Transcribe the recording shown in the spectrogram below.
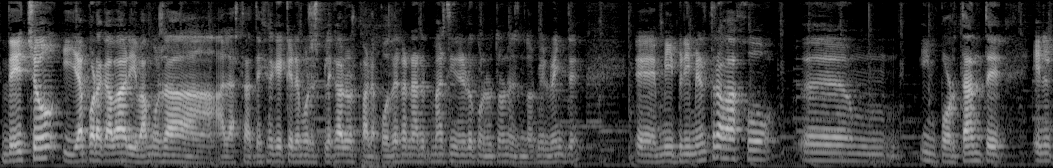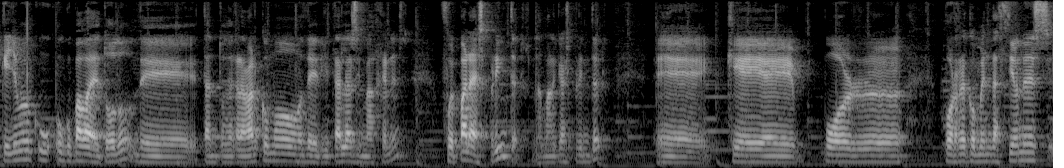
De hecho, y ya por acabar, y vamos a, la estrategia que queremos explicaros para poder ganar más dinero con los drones en 2020, eh, mi primer trabajo eh, importante en el que yo me ocu- ocupaba de todo, de, tanto de grabar como de editar las imágenes, fue para Sprinter, la marca Sprinter, eh, que por, recomendaciones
